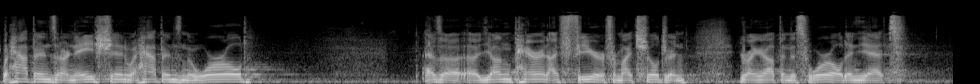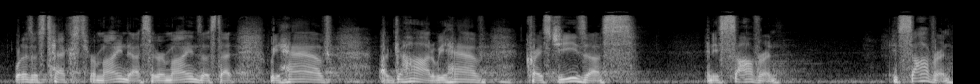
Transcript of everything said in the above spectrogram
What happens in our nation, what happens in the world. As a, a young parent, I fear for my children growing up in this world, and yet, what does this text remind us? It reminds us that we have a God, we have Christ Jesus, and He's sovereign. He's sovereign.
